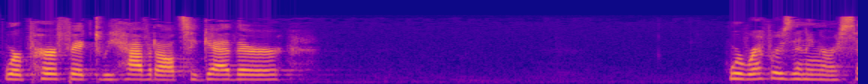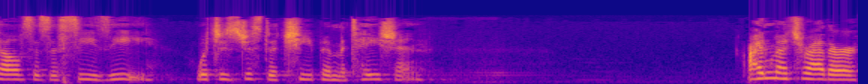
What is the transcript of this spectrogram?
we're perfect, we have it all together. We're representing ourselves as a CZ, which is just a cheap imitation. I'd much rather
